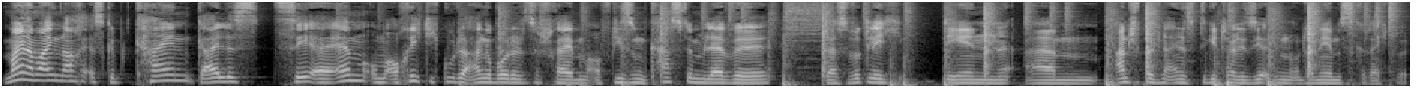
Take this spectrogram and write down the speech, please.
meiner Meinung nach, es gibt kein geiles CRM, um auch richtig gute Angebote zu schreiben auf diesem Custom-Level, das wirklich den ähm, Ansprüchen eines digitalisierten Unternehmens gerecht wird.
